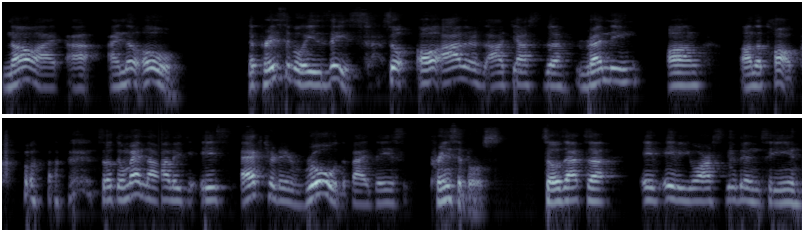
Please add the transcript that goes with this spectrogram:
Now I, I, I know, oh, the principle is this. So all others are just uh, running on on the top. so domain knowledge is actually ruled by these principles. So that uh, if, if you are students in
